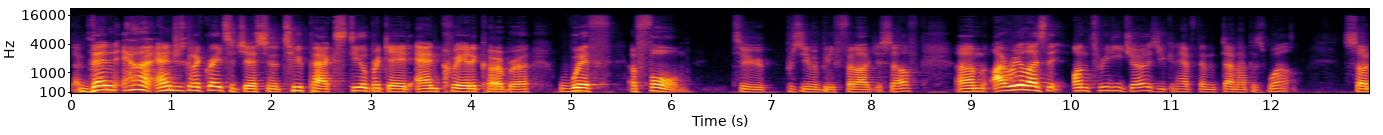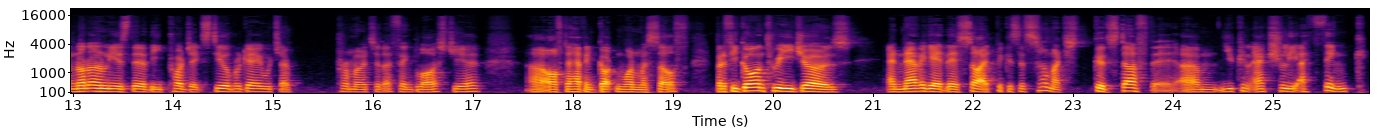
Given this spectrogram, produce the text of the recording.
Then uh, Andrew's got a great suggestion: a two-pack Steel Brigade and Creator Cobra with a form to presumably fill out yourself. Um, I realized that on 3D Joes you can have them done up as well. So not only is there the Project Steel Brigade, which I promoted I think last year uh, after having gotten one myself, but if you go on 3D Joes and navigate their site because there's so much good stuff there, um, you can actually I think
